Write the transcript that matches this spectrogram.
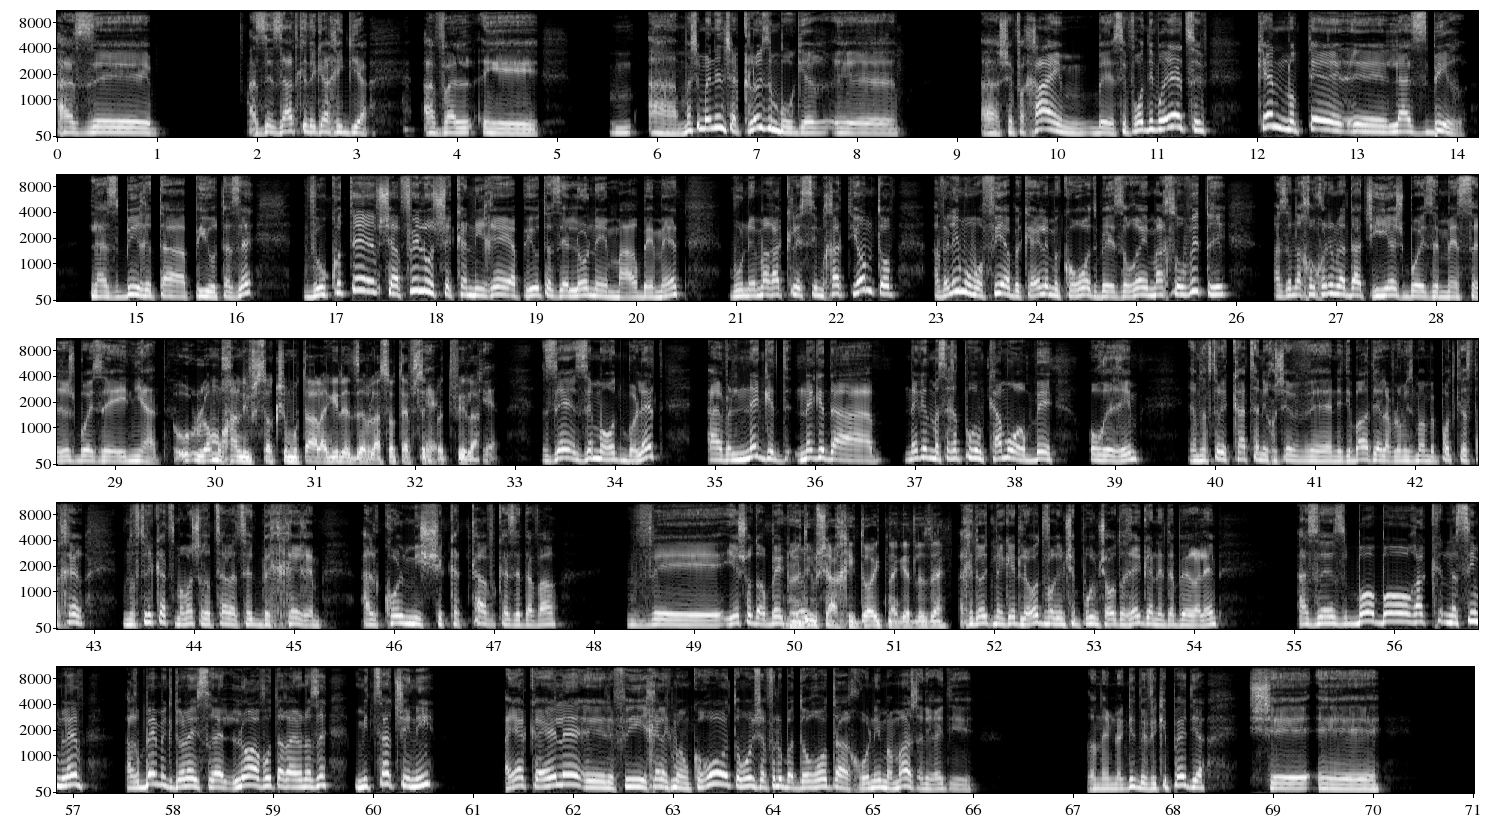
אז, אה, אז זה, זה עד כדי כך הגיע. אבל אה, מה שמעניין שהקלויזנבורגר, השפע חיים בספרות דברי עצב, כן נוטה אה, להסביר, להסביר את הפיוט הזה, והוא כותב שאפילו שכנראה הפיוט הזה לא נאמר באמת, והוא נאמר רק לשמחת יום טוב, אבל אם הוא מופיע בכאלה מקורות באזורי מחזור ויטרי, אז אנחנו יכולים לדעת שיש בו איזה מסר, יש בו איזה עניין. הוא לא מוכן לפסוק שמותר להגיד את זה ולעשות הפסק כן, בתפילה. כן. זה, זה מאוד בולט, אבל נגד, נגד, ה, נגד מסכת פורים קמו הרבה עוררים. רב נפתלי כץ, אני חושב, אני דיברתי עליו לא מזמן בפודקאסט אחר, רב נפתלי כץ ממש רצה לצאת בחרם על כל מי שכתב כזה דבר, ויש עוד הרבה... אנחנו יודעים שהחידו התנגד לזה. אחידו התנגד לעוד דברים של פורים שעוד רגע נדבר עליהם. אז, אז בוא, בוא רק נשים לב, הרבה מגדולי ישראל לא אהבו את הרעיון הזה. מצד שני, היה כאלה, אה, לפי חלק מהמקורות, אומרים שאפילו בדורות האחרונים ממש, אני ראיתי, לא נעים להגיד, בוויקיפדיה, ש... אה,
